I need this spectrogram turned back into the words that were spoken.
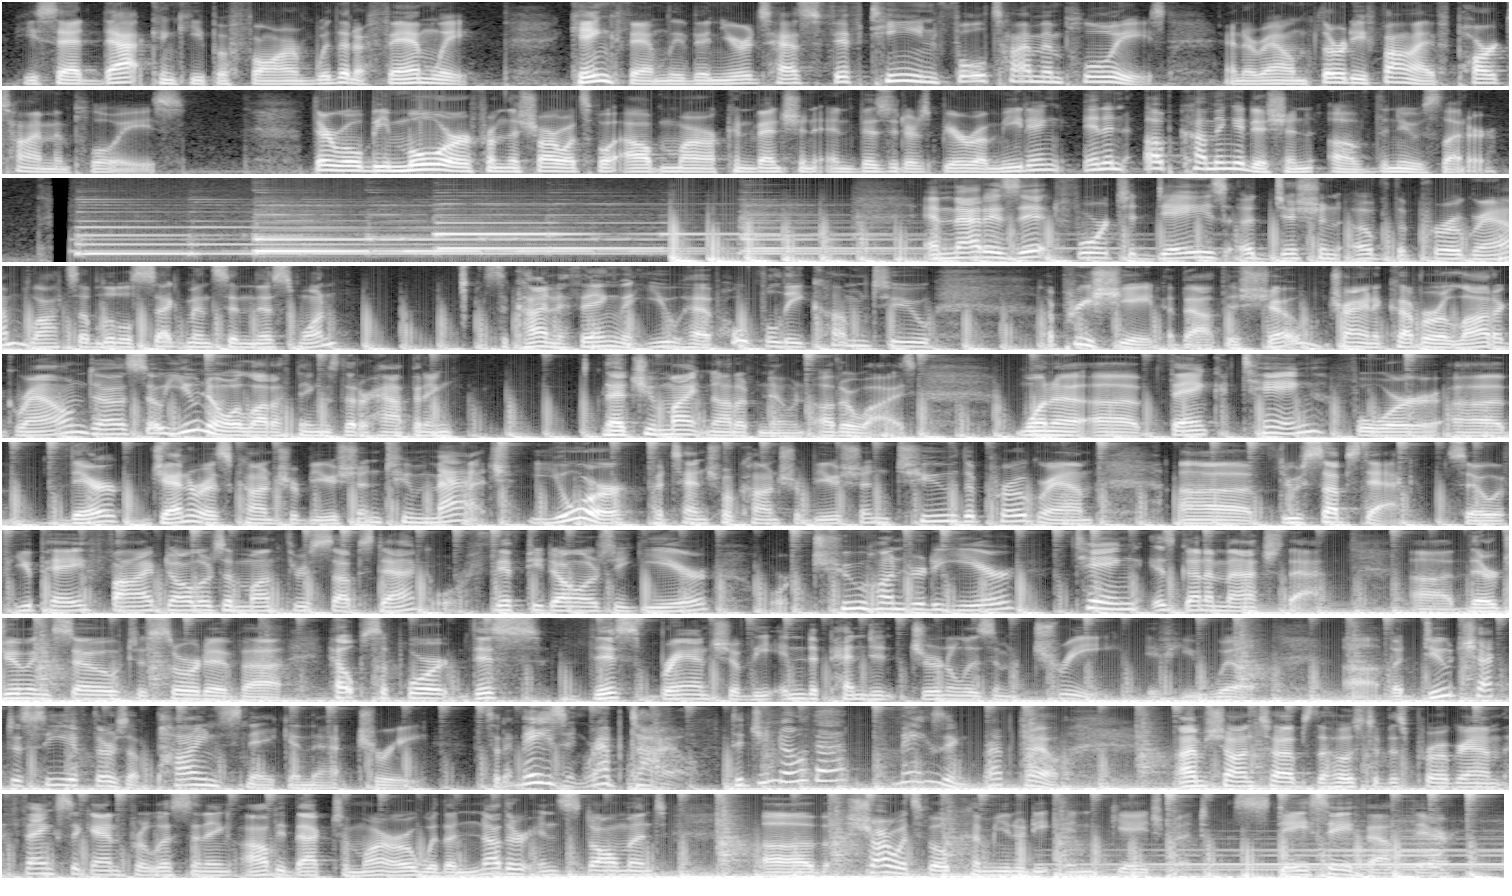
He said that can keep a farm within a family. King Family Vineyards has 15 full time employees and around 35 part time employees. There will be more from the Charlottesville Albemarle Convention and Visitors Bureau meeting in an upcoming edition of the newsletter. And that is it for today's edition of the program. Lots of little segments in this one. It's the kind of thing that you have hopefully come to appreciate about this show, trying to cover a lot of ground uh, so you know a lot of things that are happening that you might not have known otherwise. Want to uh, thank Ting for uh, their generous contribution to match your potential contribution to the program uh, through Substack. So if you pay $5 a month through Substack, or $50 a year, or 200 a year, Ting is going to match that. Uh, they're doing so to sort of uh, help support this this branch of the independent journalism tree, if you will. Uh, but do check to see if there's a pine snake in that tree. It's an amazing reptile. Did you know that? Amazing reptile. I'm Sean Tubbs, the host of this program. Thanks again for listening. I'll be back tomorrow with another installment of Charlottesville Community Engagement. Stay safe out there.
